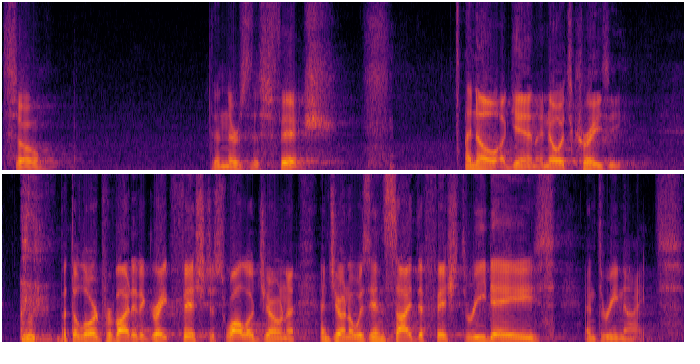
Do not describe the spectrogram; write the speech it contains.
So then there's this fish. I know, again, I know it's crazy. but the Lord provided a great fish to swallow Jonah, and Jonah was inside the fish three days and three nights.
